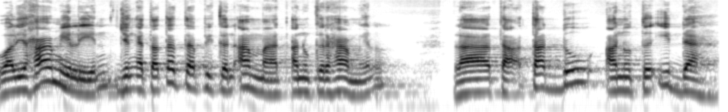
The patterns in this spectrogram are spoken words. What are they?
wali hamilin jeung eta tetep pikeun amat anu keur hamil la tak tadu anu teidah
